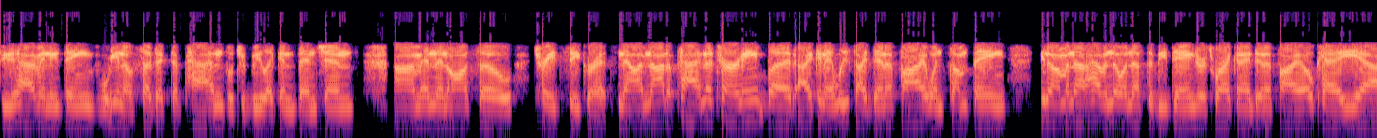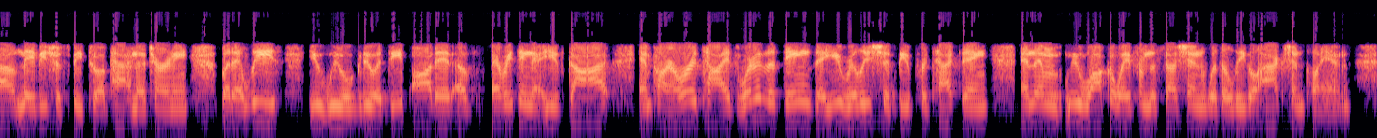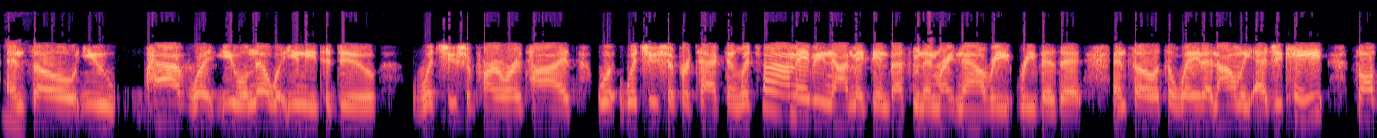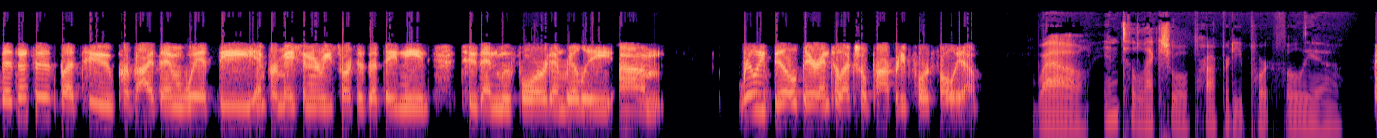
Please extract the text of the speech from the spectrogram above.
Do you have anything, you know, subject to patents, which would be like inventions, um, and then also trade secrets. Now, I'm not a patent attorney, but I can at least identify when something, you know, I'm gonna have know enough to be dangerous where I can identify, okay, yeah, maybe you should speak to a patent attorney, but at least you, we will do a deep audit of everything that you've got and prioritize what are the things that you really should be protecting protecting, and then we walk away from the session with a legal action plan. Mm-hmm. And so you have what you will know what you need to do which you should prioritize, which you should protect, and which uh, maybe not make the investment in right now, re- revisit. And so it's a way to not only educate small businesses, but to provide them with the information and resources that they need to then move forward and really, um, really build their intellectual property portfolio. Wow, intellectual property portfolio.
